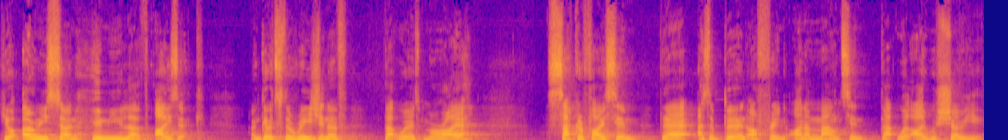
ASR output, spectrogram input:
your only son, whom you love, Isaac, and go to the region of that word, Moriah. Sacrifice him there as a burnt offering on a mountain that will I will show you.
